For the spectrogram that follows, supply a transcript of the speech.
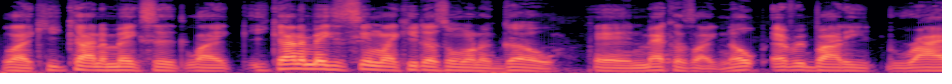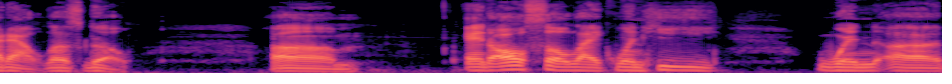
Like he kind of makes it like he kind of makes it seem like he doesn't want to go, and Mecca's like, nope, everybody ride out, let's go. Um, and also like when he when uh,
